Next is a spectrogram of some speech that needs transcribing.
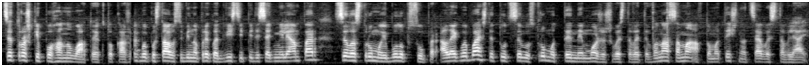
це трошки поганувато, як то кажуть. Якби поставив собі, наприклад, 250 мА, сила струму і було б супер. Але як ви бачите, тут силу струму ти не можеш виставити. Вона сама автоматично це виставляє.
